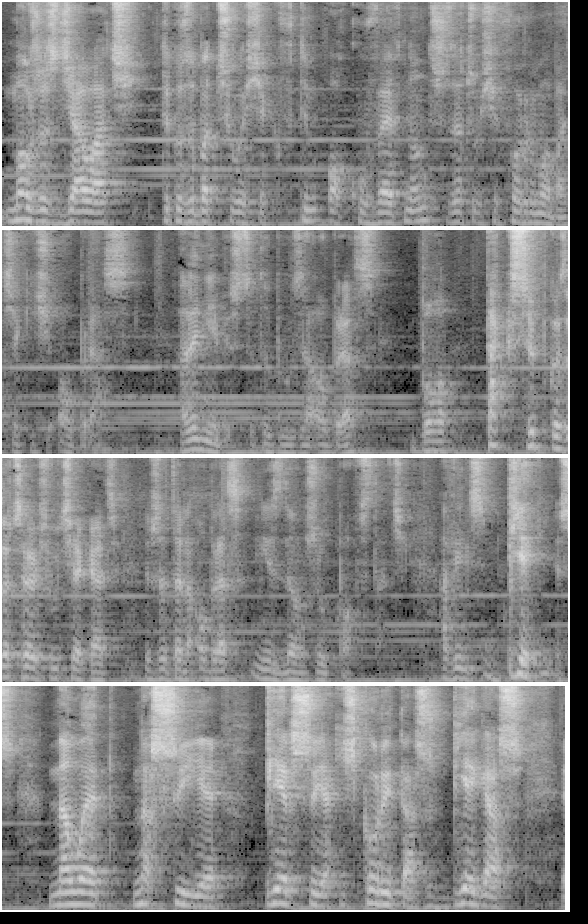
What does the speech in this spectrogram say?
możesz działać, tylko zobaczyłeś, jak w tym oku wewnątrz zaczął się formować jakiś obraz. Ale nie wiesz, co to był za obraz, bo tak szybko zacząłeś uciekać, że ten obraz nie zdążył powstać. A więc biegniesz na łeb, na szyję, pierwszy jakiś korytarz, wbiegasz. E,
